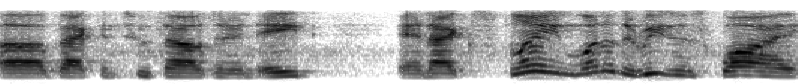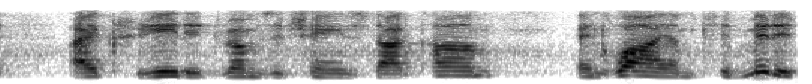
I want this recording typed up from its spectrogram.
uh, back in 2008, and I explain one of the reasons why I created drumsofchange.com and why I'm committed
